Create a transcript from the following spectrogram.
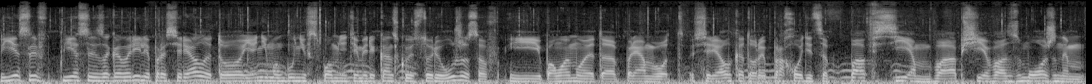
Если, если заговорили про сериалы, то я не могу не вспомнить американскую историю ужасов. И, по-моему, это прям вот сериал, который проходится по всем вообще возможным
